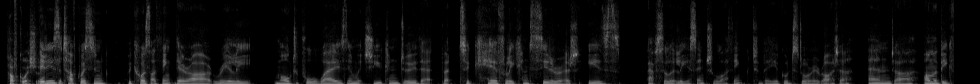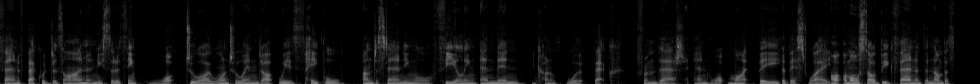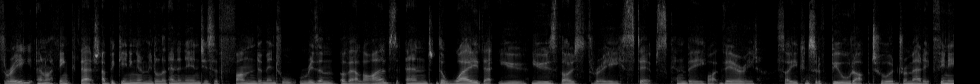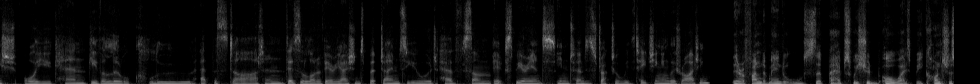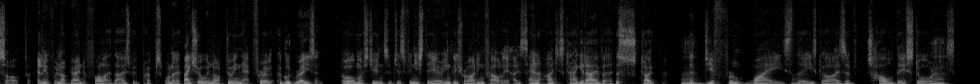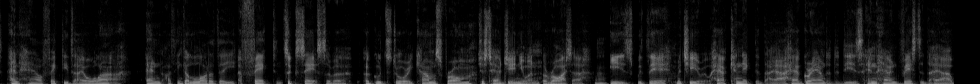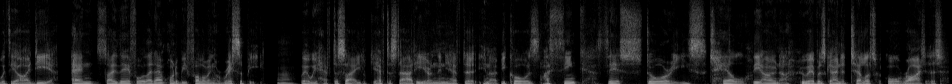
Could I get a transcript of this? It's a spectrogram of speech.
Tough question. It is a tough question because I think there are really multiple ways in which you can do that, but to carefully consider it is absolutely essential, I think, to be a good story writer. And uh, I'm a big fan of backward design, and you sort of think, what do I want to end up with people understanding or feeling, and then kind of work back from that and what might be the best way. I'm also a big fan of the number three, and I think that a beginning, a middle, and an end is a fundamental rhythm of our lives. And the way that you use those three steps can be quite varied. So you can sort of build up to a dramatic finish, or you can give a little clue at the start. And there's a lot of variations. But James, you would have some experience in terms of structure with teaching English writing. There are fundamentals that perhaps we should always be conscious of. And if we're not going to follow those, we perhaps want to make sure we're not doing that for a, good reason. All my students have just finished their English writing folios, and I just can't get over the scope Mm. the different ways mm. these guys have told their stories mm. and how effective they all are. And I think a lot of the effect and success of a, a good story comes from just how genuine the writer mm. is with their material, how connected they are, how grounded it is, and how invested they are with the idea. And so, therefore, they don't want to be following a recipe mm. where we have to say, look, you have to start here and then you have to, you know, because I think their stories tell the owner, whoever's going to tell it or write it,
